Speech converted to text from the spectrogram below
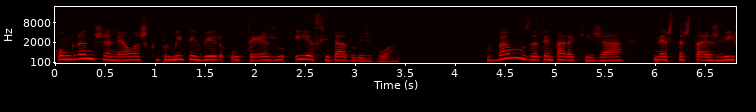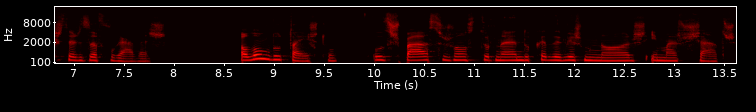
com grandes janelas que permitem ver o Tejo e a cidade de Lisboa. Vamos atentar aqui já nestas tais vistas desafogadas. Ao longo do texto, os espaços vão se tornando cada vez menores e mais fechados,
